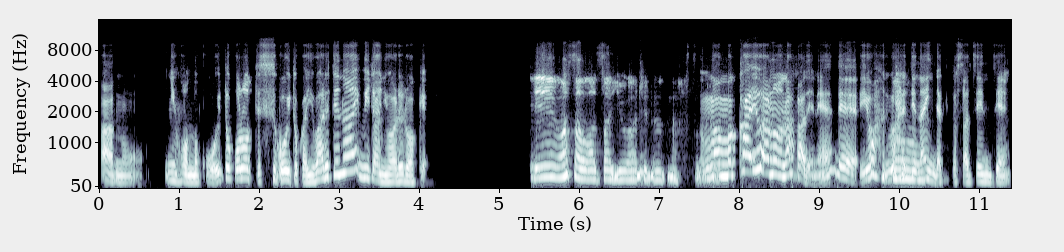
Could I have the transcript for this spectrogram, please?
あの、日本のこういうところってすごいとか言われてない？みたいに言われるわけ。えー、わざわざ言われるんだ。まあまあ会話の中でね。で、言わ言われてないんだけどさ、全然。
